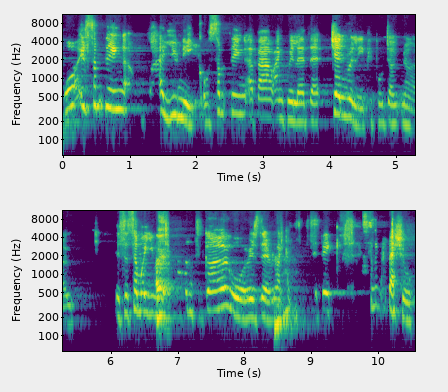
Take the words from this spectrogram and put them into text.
what is something uh, unique or something about Anguilla that generally people don't know? Is there somewhere you want I, them to go, or is there like a specific something special?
